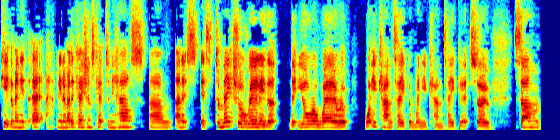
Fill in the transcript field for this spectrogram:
keep them in, eh, you know, medications kept in your house, um, and it's it's to make sure really that that you're aware of what you can take and when you can take it. So some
